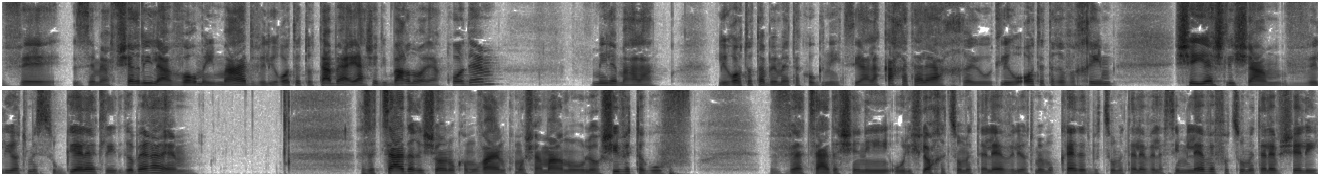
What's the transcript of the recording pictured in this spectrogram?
וזה מאפשר לי לעבור מימד ולראות את אותה בעיה שדיברנו עליה קודם, מלמעלה. לראות אותה באמת הקוגניציה, לקחת עליה אחריות, לראות את הרווחים שיש לי שם ולהיות מסוגלת להתגבר עליהם. אז הצעד הראשון הוא כמובן, כמו שאמרנו, להושיב את הגוף, והצעד השני הוא לשלוח את תשומת הלב ולהיות ממוקדת בתשומת הלב ולשים לב איפה תשומת הלב שלי.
